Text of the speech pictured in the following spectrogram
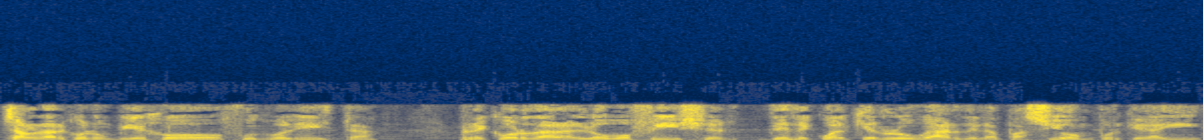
Charlar con un viejo futbolista, recordar al Lobo Fischer desde cualquier lugar de la pasión, porque ahí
